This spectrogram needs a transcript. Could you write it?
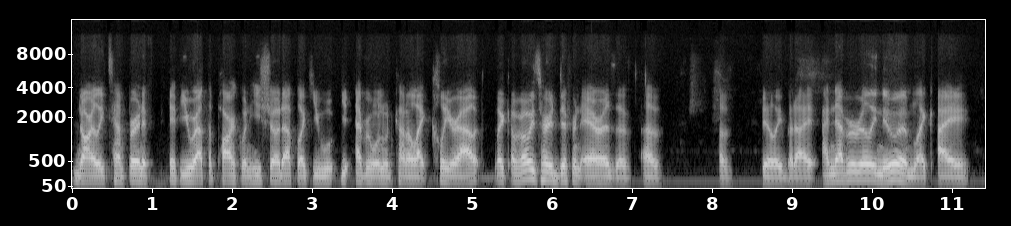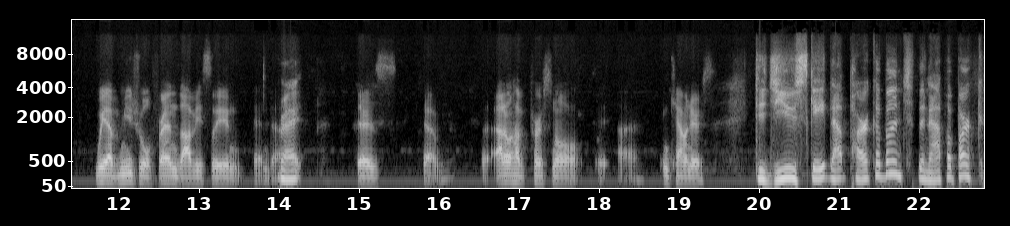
gnarly temper and if, if you were at the park when he showed up like you, you everyone would kind of like clear out like I've always heard different eras of of of Billy but I I never really knew him like I we have mutual friends obviously and and uh, right. there's yeah I don't have personal uh, encounters Did you skate that park a bunch, the Napa Park?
